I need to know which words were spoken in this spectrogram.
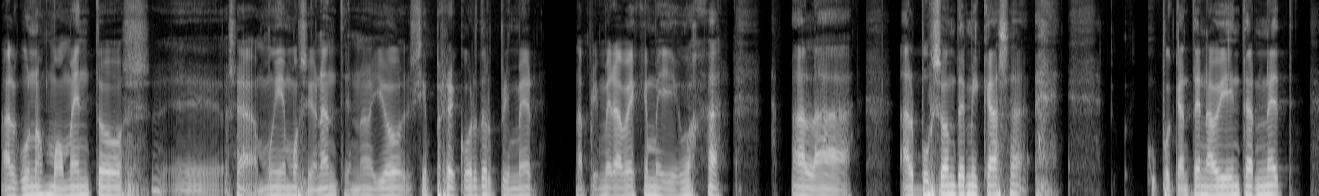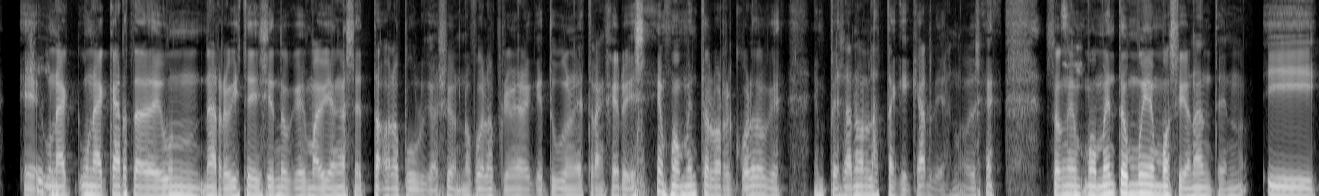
algunos momentos, eh, o sea, muy emocionantes, ¿no? Yo siempre recuerdo el primer, la primera vez que me llegó a, la, al buzón de mi casa, porque antes no había internet, eh, una, una, carta de una revista diciendo que me habían aceptado la publicación. No fue la primera que tuve en el extranjero y ese momento lo recuerdo que empezaron las taquicardias. ¿no? Son momentos muy emocionantes. ¿no? Y,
